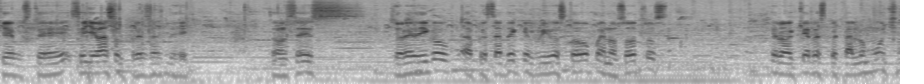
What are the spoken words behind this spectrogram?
que usted se lleva sorpresas de él. Entonces, yo le digo, a pesar de que el río es todo para nosotros, pero hay que respetarlo mucho,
